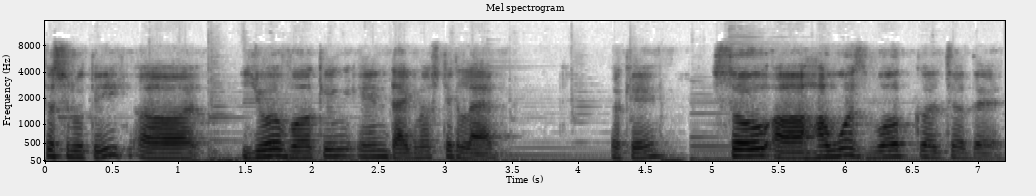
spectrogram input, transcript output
So Shruti, uh, you are working in diagnostic lab. Okay. So uh, how was work culture there?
